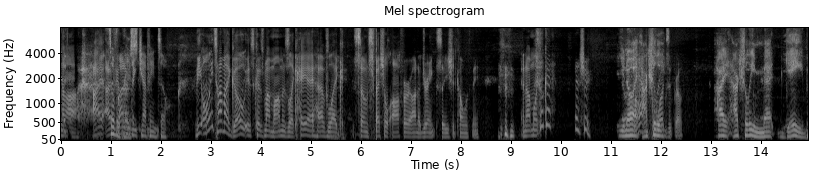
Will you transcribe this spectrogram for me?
Nah, I, I It's feel I don't overpriced. drink caffeine, so The only time I go is because my mom is like, "Hey, I have like some special offer on a drink, so you should come with me." and I'm like, "Okay, yeah, sure." You know, I actually, plugs it, bro. I actually met Gabe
